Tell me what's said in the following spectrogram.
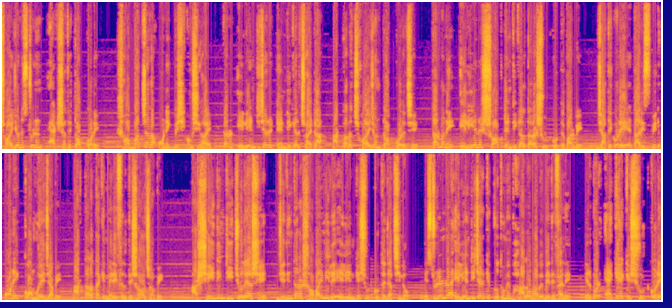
ছয় জন স্টুডেন্ট একসাথে টপ করে। সব বাচ্চারা অনেক বেশি খুশি হয়, কারণ এলিয়েন টিচারের টেন্টিক্যাল ছয়টা আর তারা ছয় জন টপ করেছে। তার মানে এলিয়েনের সব টেন্টিক্যাল তারা শুট করতে পারবে, যাতে করে তার স্পিড অনেক কম হয়ে যাবে আর তারা তাকে মেরে ফেলতে সহজ হবে। আর সেই দিনটি চলে আসে, যেদিন তারা সবাই মিলে এলিয়েনকে শুট করতে যাচ্ছিল। স্টুডেন্টরা এলিয়েন টিচারকে প্রথমে ভালোভাবে বেঁধে ফেলে। এরপর একে একে শুট করে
